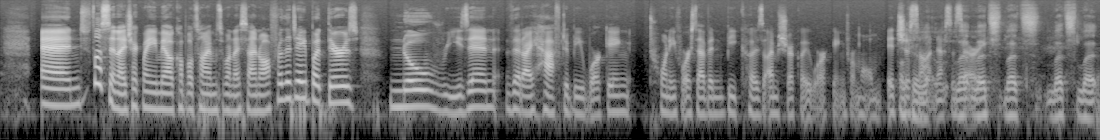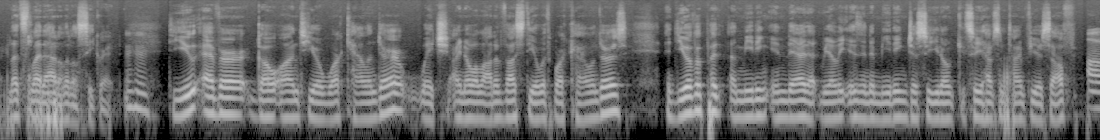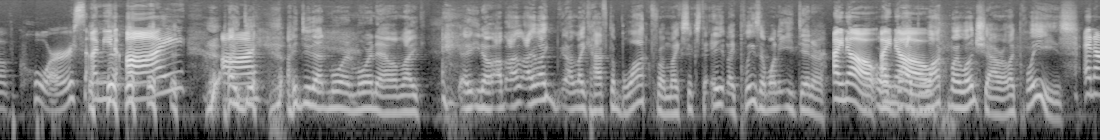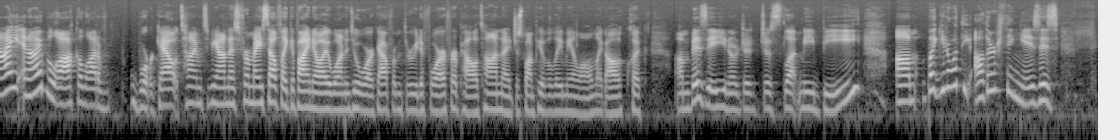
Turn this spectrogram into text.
And listen, I check my email a couple times when I sign off for the day, but there's no reason that I have to be working 24/7 because I'm strictly working from home. It's just not let- let- necessary. let's let's let's let let's let out a little secret. Mm-hmm. Do you ever go onto your work calendar, which I know a lot of us deal with work calendars, and do you ever put a meeting in there that really isn't a meeting, just so you don't so you have some time for yourself? of course. I mean, I I I do, I do that more and more now. I'm like, uh, you know, I, I, I like I like have to block from like six to eight. Like, please, I want to eat dinner. I know, Or I I know. block my lunch hour. Like, please. and I and I block a lot of workout time to be honest for myself. Like if I know I want to do a workout from three to four for Peloton, I just want people to leave me alone. Like I'll click I'm busy, you know, just just let me be. Um, but you know what the other thing is is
